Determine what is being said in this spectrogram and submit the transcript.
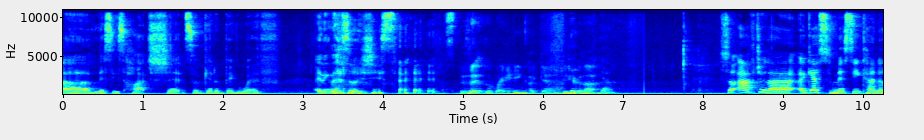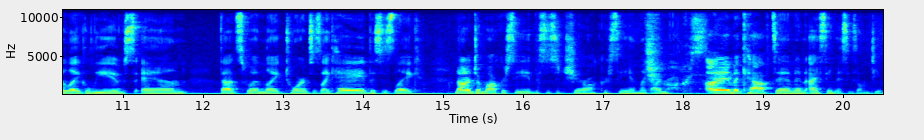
uh, Missy's hot shit, so get a big whiff. I think that's what she says. Is it raining again? Do you hear that? Yeah. So after that, I guess Missy kind of like leaves, and that's when like Torrance is like, "Hey, this is like not a democracy. This is a cheerocracy, and like I'm. I'm a captain, and I say Missy's on the team."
